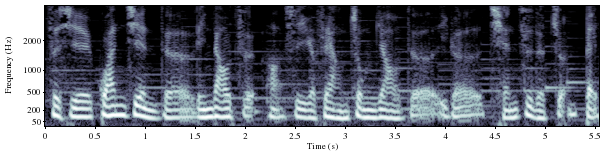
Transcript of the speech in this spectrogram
这些关键的领导者哈，是一个非常重要的一个前置的准备。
